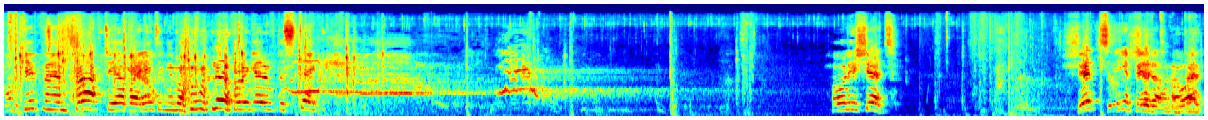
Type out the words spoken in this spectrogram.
I'm keeping him trapped here by hitting him over and over again with the stick. Holy shit. Shit, he appeared out of nowhere.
